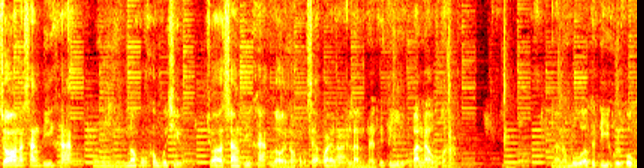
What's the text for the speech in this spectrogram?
Cho nó sang ti khác ừ, nó cũng không có chịu cho sang ti khác rồi nó cũng sẽ quay lại lần về cái ti ban đầu của nó. Là nó bú ở cái ti cuối cùng.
